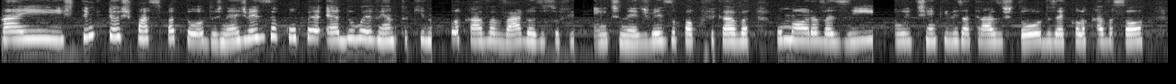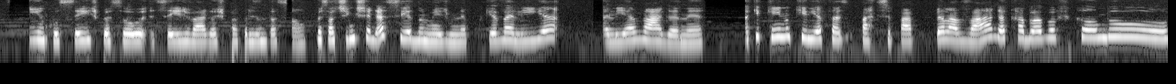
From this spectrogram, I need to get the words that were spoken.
Mas tem que ter o espaço para todos, né? Às vezes a culpa é do evento que não colocava vagas o suficiente, né? Às vezes o palco ficava uma hora vazio e tinha aqueles atrasos todos, aí colocava só cinco, seis pessoas, seis vagas para apresentação. O pessoal tinha que chegar cedo mesmo, né? Porque valia, valia a vaga, né? Só que quem não queria faz, participar pela vaga acabava ficando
